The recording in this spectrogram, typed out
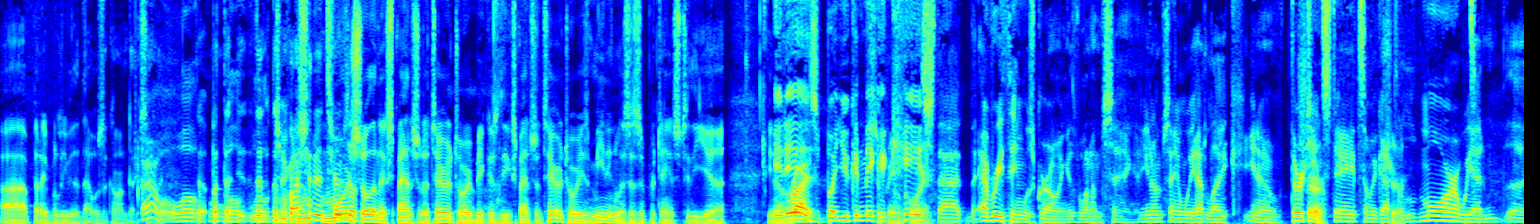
uh, but I believe that that was the context. All of right, it. well, we'll, but the, we'll- the, we'll the question in terms More of so than expansion of territory, because the expansion of territory is meaningless as it pertains to the, uh, you know, It is, but you can make Supreme a case Court. that everything was growing, is what I'm saying. You know what I'm saying? We had like, you know, 13 Sure. states and we got Sure. to more. We had uh,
